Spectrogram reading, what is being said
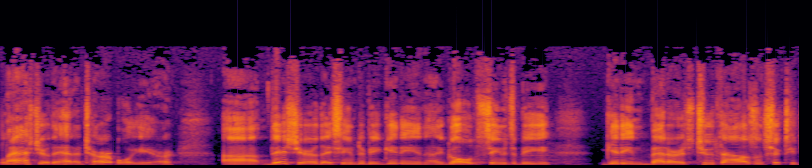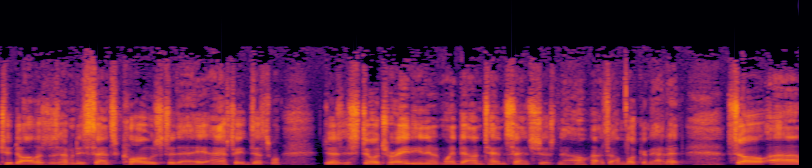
Last year they had a terrible year. Uh, this year they seem to be getting uh, gold seems to be getting better. It's two thousand sixty-two dollars and seventy cents closed today. Actually, this one just is still trading. It went down ten cents just now as I'm looking at it. So uh,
